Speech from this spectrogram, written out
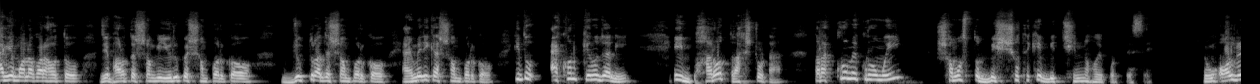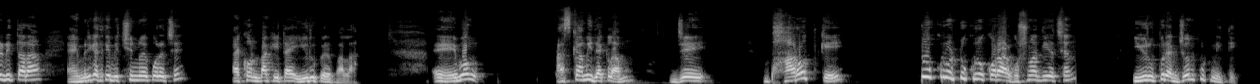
আগে মনে করা হতো যে ভারতের সঙ্গে ইউরোপের সম্পর্ক, যুক্তরাজ্যের সম্পর্ক, আমেরিকার সম্পর্ক। কিন্তু এখন কেন জানি এই ভারত রাষ্ট্রটা তারা ক্রমে ক্রমেই সমস্ত বিশ্ব থেকে বিচ্ছিন্ন হয়ে পড়তেছে। এবং অলরেডি তারা আমেরিকা থেকে বিচ্ছিন্ন হয়ে পড়েছে, এখন বাকিটা ইউরোপের পালা। এবং আজকে আমি দেখলাম যে ভারতকে টুকরো টুকরো করার ঘোষণা দিয়েছেন ইউরোপের একজন কূটনীতিক।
